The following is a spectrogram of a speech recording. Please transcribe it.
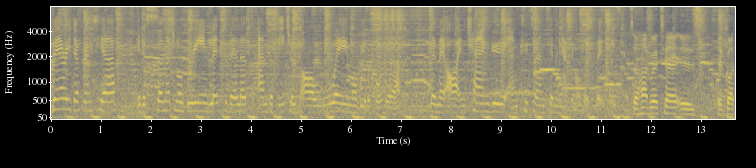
very different here. It is so much more green, less developed, and the beaches are way more beautiful here than they are in Canggu and Kuta and Seminyak and all those places. So how it works here is they've got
